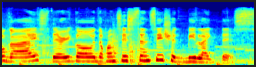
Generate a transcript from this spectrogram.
So guys, there you go. The consistency should be like this.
